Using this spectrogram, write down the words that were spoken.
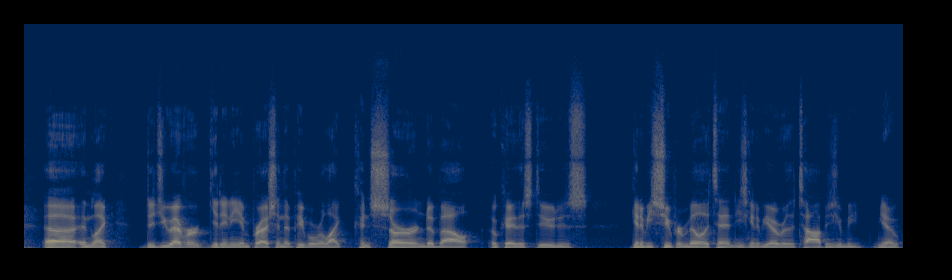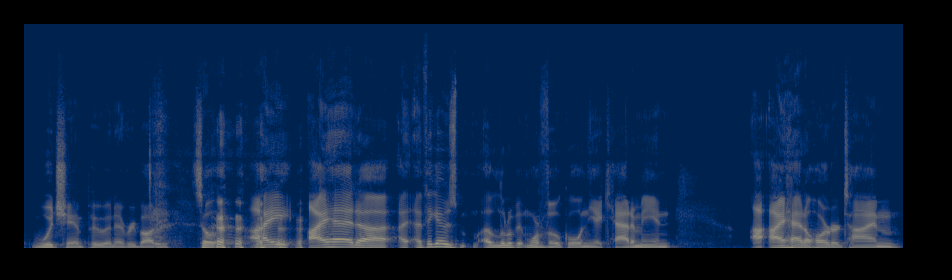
uh, and like, did you ever get any impression that people were like concerned about, okay, this dude is going to be super militant. He's going to be over the top. He's going to be, you know, wood shampooing everybody. So I I had uh, I, I think I was a little bit more vocal in the academy, and I, I had a harder time,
